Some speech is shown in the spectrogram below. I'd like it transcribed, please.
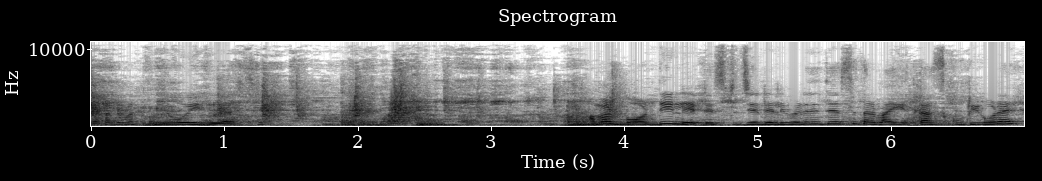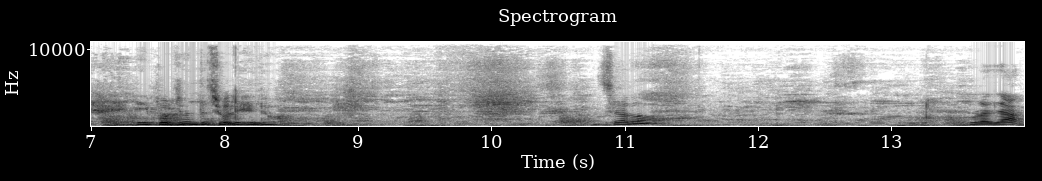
দেখাতে পাচ্ছি না, ওই যে যাচ্ছে। আমার বডি লেটেস্ট যে ডেলিভারি দিতে এসেছে তার বাইক তার স্কুটি করে এই পর্যন্ত চলে এলো। চলো। ওরা যাক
